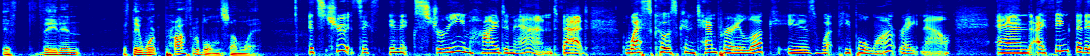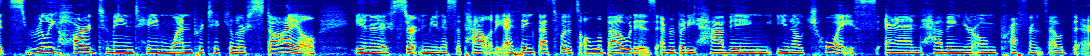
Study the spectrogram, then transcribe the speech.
if they didn't, if they weren't profitable in some way. It's true. It's in extreme high demand. That West Coast contemporary look is what people want right now. And I think that it's really hard to maintain one particular style in a certain municipality. I think that's what it's all about is everybody having, you know, choice and having your own preference out there.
